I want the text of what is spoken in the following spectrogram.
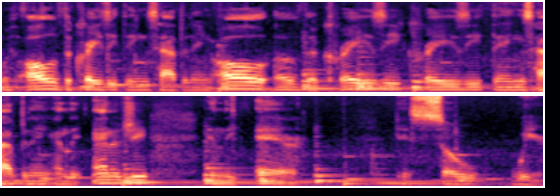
with all of the crazy things happening, all of the crazy, crazy things happening, and the energy in the air is so weird.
